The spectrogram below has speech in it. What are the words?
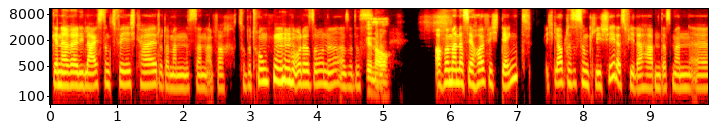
generell die Leistungsfähigkeit oder man ist dann einfach zu betrunken oder so, ne? Also das Genau. Äh, auch wenn man das ja häufig denkt, ich glaube, das ist so ein Klischee, das viele haben, dass man äh,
